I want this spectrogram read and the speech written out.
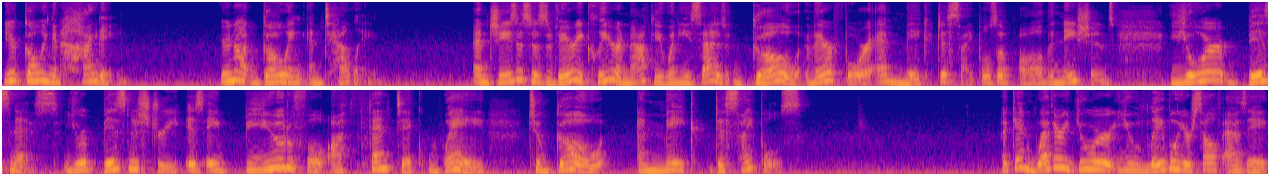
You're going and hiding. You're not going and telling. And Jesus is very clear in Matthew when he says, Go, therefore, and make disciples of all the nations. Your business, your businesstry is a beautiful, authentic way to go and make disciples again whether you're you label yourself as a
